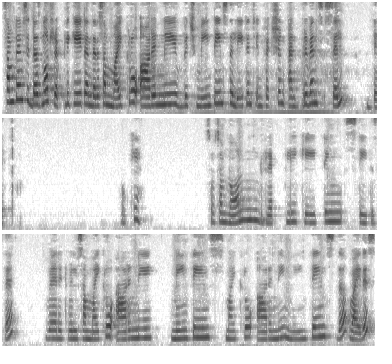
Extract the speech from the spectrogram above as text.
Sometimes it does not replicate and there is some microRNA which maintains the latent infection and prevents cell death. Okay. So some non-replicating state is there where it will some microRNA maintains microRNA maintains the virus.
